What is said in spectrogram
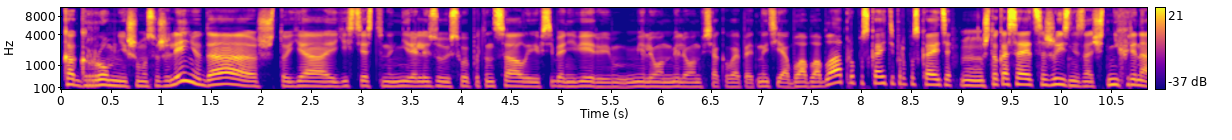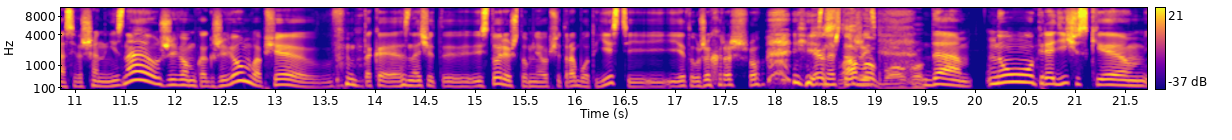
к огромнейшему сожалению, да, что я, естественно, не реализую свой потенциал и в себя не верю, и миллион-миллион всякого опять нытья, бла-бла-бла, пропускайте, пропускайте. Что касается жизни, значит, ни хрена совершенно не знаю, живем как живем, вообще такая, значит, э, история, что у меня вообще-то работа есть, и, и это уже хорошо, есть на что жить. богу. Да, ну, периодически я,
